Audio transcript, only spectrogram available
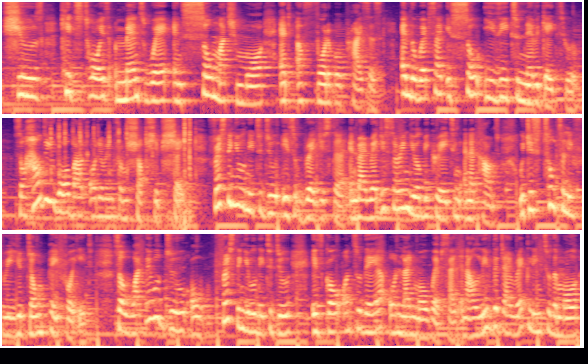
shoes, kids toys, menswear and so much more at affordable prices and the website is so easy to navigate through. So how do you go about ordering from ShopShip Shake? First thing you will need to do is register and by registering you'll be creating an account which is totally free, you don't pay for it. So what they will do or first thing you will need to do is go onto their online mall website and I'll leave the direct link to the mall's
